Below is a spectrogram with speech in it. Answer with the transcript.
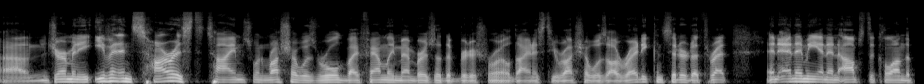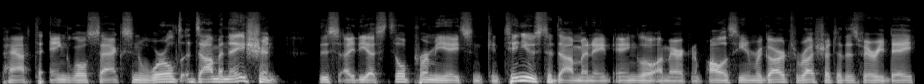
um, Germany, even in Tsarist times when Russia was ruled by family members of the British royal dynasty, Russia was already considered a threat, an enemy, and an obstacle on the path to Anglo Saxon world domination. This idea still permeates and continues to dominate Anglo American policy in regard to Russia to this very day.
